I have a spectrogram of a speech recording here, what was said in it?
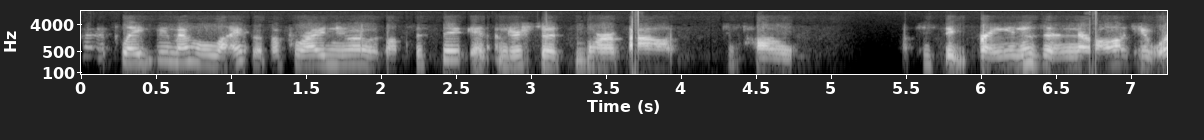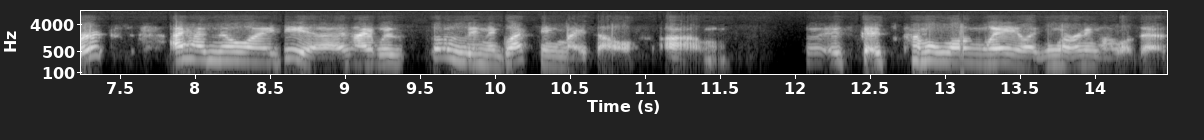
kind of plagued me my whole life. But before I knew I was autistic and understood more about just how autistic brains and neurology works, I had no idea, and I was totally neglecting myself. Um, so it's it's come a long way, like learning all of this.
